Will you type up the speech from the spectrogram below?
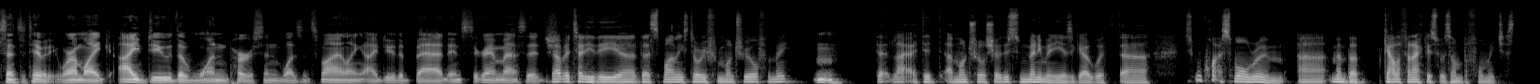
sensitivity. Where I'm like, I do the one person wasn't smiling. I do the bad Instagram message. Did I ever tell you the uh, the smiling story from Montreal for me? Mm. that like I did a Montreal show. This was many many years ago with uh, it was in quite a small room. Uh, remember Galifianakis was on before me, just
